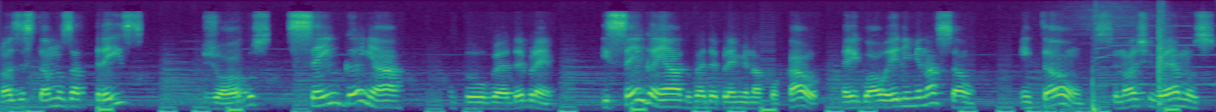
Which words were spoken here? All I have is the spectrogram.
nós estamos a três jogos sem ganhar do Werder Bremen. E sem ganhar do Werder Bremen na Pokal é igual a eliminação. Então, se nós tivermos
